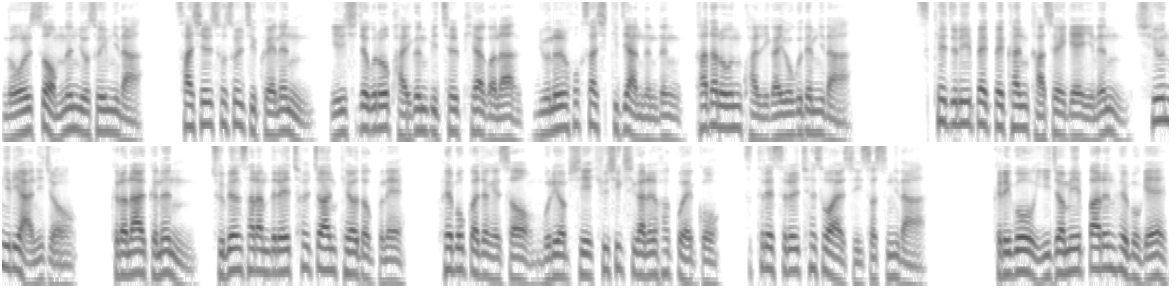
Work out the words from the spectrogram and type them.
놓을 수 없는 요소입니다. 사실 수술 직후에는 일시적으로 밝은 빛을 피하거나 눈을 혹사시키지 않는 등 까다로운 관리가 요구됩니다. 스케줄이 빽빽한 가수에게 이는 쉬운 일이 아니죠. 그러나 그는 주변 사람들의 철저한 케어 덕분에 회복 과정에서 무리 없이 휴식 시간을 확보했고 스트레스를 최소화할 수 있었습니다. 그리고 이 점이 빠른 회복에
